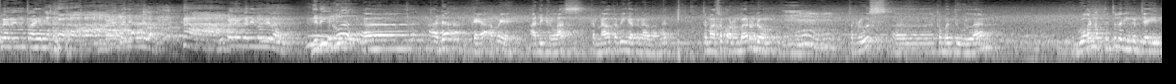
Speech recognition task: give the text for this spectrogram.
bukan yang terakhir bukan yang tadi gue bilang. Bukan yang tadi gue bilang. Jadi gue eh, ada kayak apa ya adik kelas kenal tapi nggak kenal banget. Termasuk orang baru dong. Hmm. Hmm. Terus eh, kebetulan gue kan waktu itu lagi ngerjain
